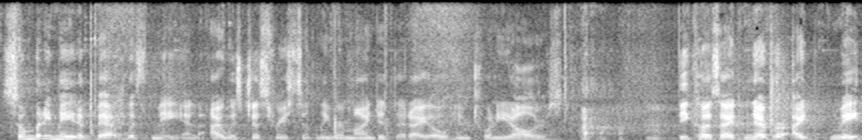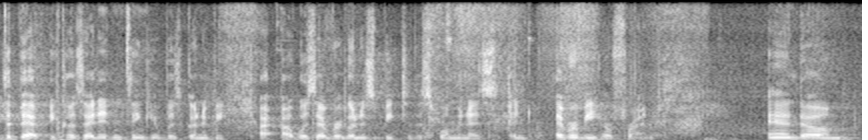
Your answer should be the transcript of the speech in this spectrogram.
Somebody made a bet with me, and I was just recently reminded that I owe him twenty dollars because I'd never. I made the bet because I didn't think it was going to be. I, I was ever going to speak to this woman as and ever be her friend, and um,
